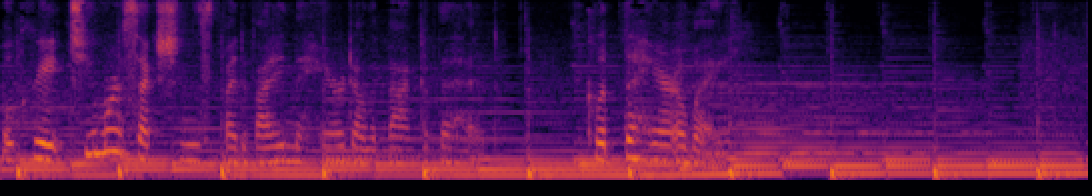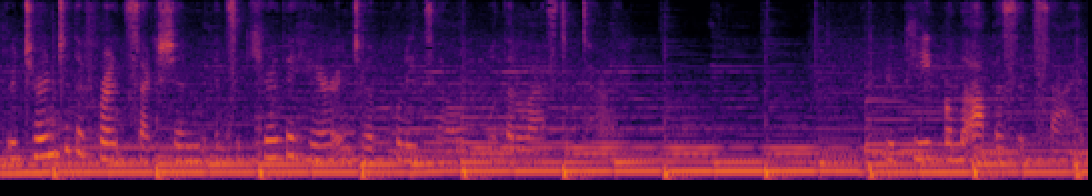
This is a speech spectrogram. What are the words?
We'll create two more sections by dividing the hair down the back of the head. Clip the hair away. Return to the front section and secure the hair into a ponytail with an elastic tie. Repeat on the opposite side.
